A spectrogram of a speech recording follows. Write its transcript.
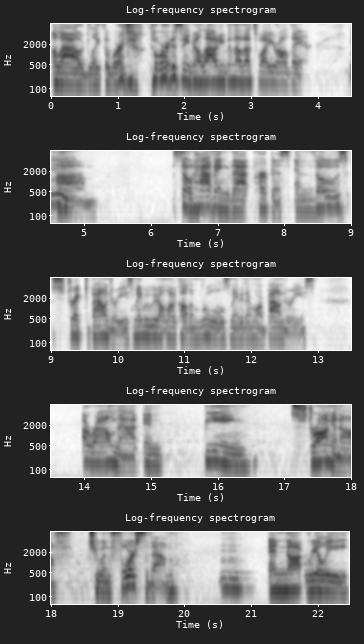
allowed like the word the word isn't even allowed even though that's why you're all there mm. um so having that purpose and those strict boundaries maybe we don't want to call them rules maybe they're more boundaries around that and being strong enough to enforce them mm-hmm and not really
